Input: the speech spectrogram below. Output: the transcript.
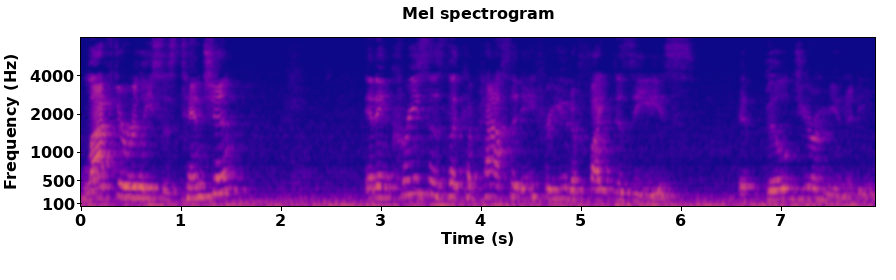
Laughter releases tension. It increases the capacity for you to fight disease. It builds your immunity.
